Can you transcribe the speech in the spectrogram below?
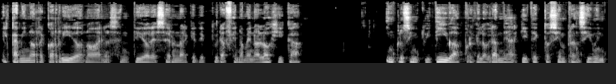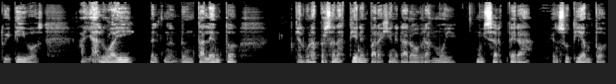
el camino recorrido, ¿no? En el sentido de ser una arquitectura fenomenológica, incluso intuitiva, porque los grandes arquitectos siempre han sido intuitivos. Hay algo ahí de, un talento que algunas personas tienen para generar obras muy, muy certeras en su tiempo.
